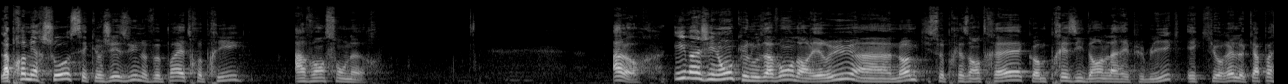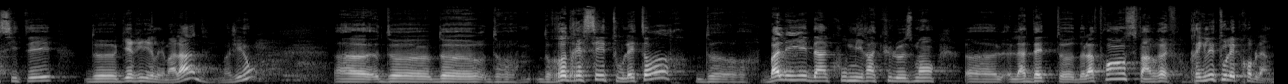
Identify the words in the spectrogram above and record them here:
la première chose, c'est que Jésus ne veut pas être pris avant son heure. Alors, imaginons que nous avons dans les rues un homme qui se présenterait comme président de la République et qui aurait la capacité de guérir les malades, imaginons, euh, de, redresser tous les torts, de balayer d'un coup miraculeusement euh, la dette de la France, enfin bref, régler tous les problèmes.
